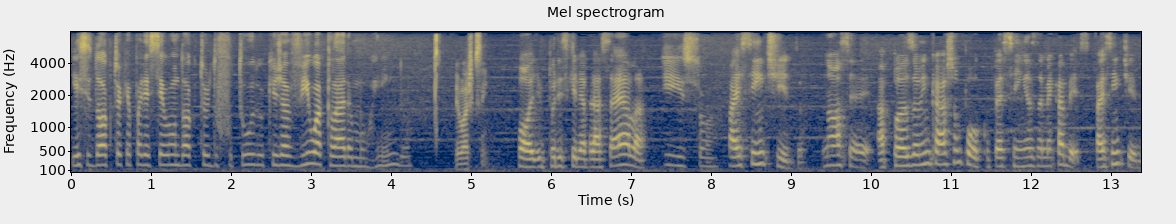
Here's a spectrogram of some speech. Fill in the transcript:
E esse Doctor que apareceu é um Doctor do futuro que já viu a Clara morrendo? Eu acho que sim. Pode, por isso que ele abraça ela? Isso. Faz sentido. Nossa, a puzzle encaixa um pouco, pecinhas na minha cabeça. Faz sentido.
